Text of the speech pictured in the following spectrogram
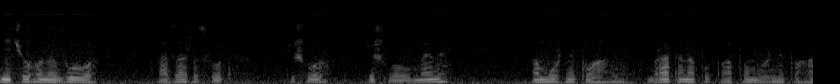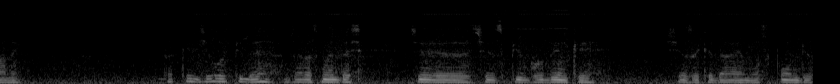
нічого не було, а зараз от пішло, пішло в мене. Амур непоганий. Брата на попап амур непоганий. Таке діло піде. Зараз ми десь чи- через півгодинки ще закидаємо з помбів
